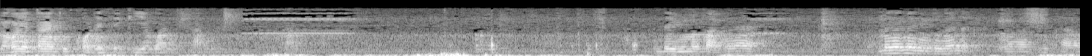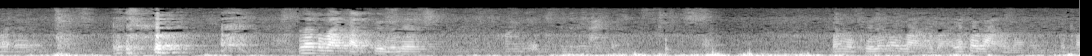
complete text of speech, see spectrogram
มันก็จะต้องทุกคนในเสกียวันครับดึงมาก่อนก็ได้ไม่ไม่ดึงตรงนั้นอะว่าสินค้าว่าเออแล้วก็วางกลับคืนเหมือนเดิมวางกลับคืนแล้วค่อยวางออกมา แล้วค่อยวางออกมาแล้วก็ นี้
